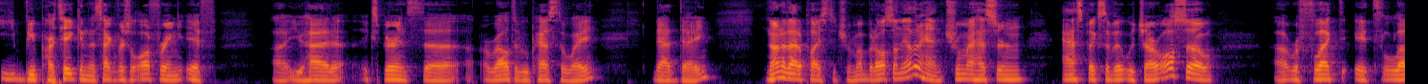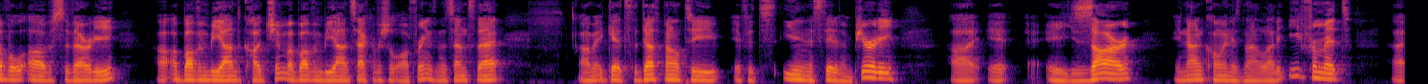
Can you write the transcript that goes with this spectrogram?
eat, be partake in the sacrificial offering if uh, you had experienced a, relative who passed away that day. None of that applies to truma, but also on the other hand, truma has certain aspects of it which are also uh, reflect its level of severity uh, above and beyond kachim, above and beyond sacrificial offerings, in the sense that um, it gets the death penalty if it's eaten in a state of impurity. uh, it, a zar, a non-Kohen, is not allowed to eat from it, uh,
